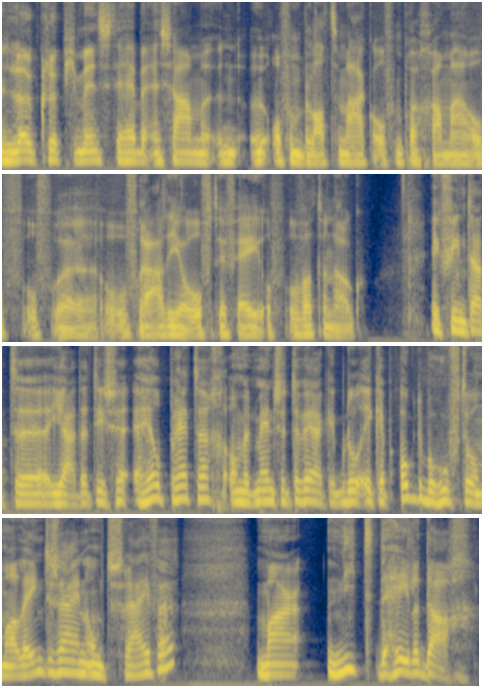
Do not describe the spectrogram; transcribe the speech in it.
een leuk clubje mensen te hebben en samen een, of een blad te maken, of een programma, of, of, eh, of radio of tv of, of wat dan ook. Ik vind dat, eh, ja, dat is eh, heel prettig om met mensen te werken. Ik bedoel, ik heb ook de behoefte om alleen te zijn om te schrijven. Maar niet de hele dag.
